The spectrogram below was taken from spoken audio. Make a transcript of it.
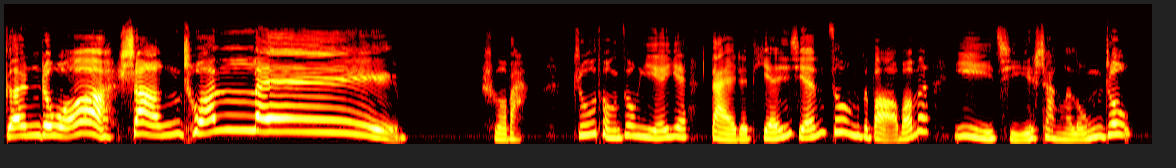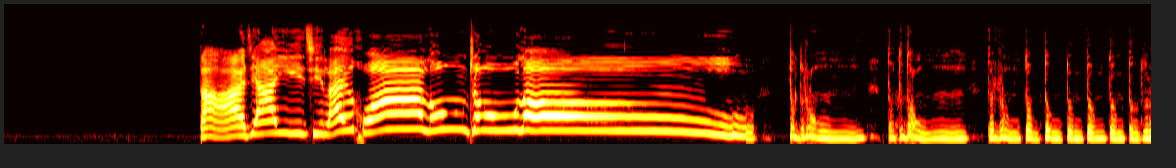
跟着我上船嘞！说罢，竹筒粽爷爷带着甜咸粽子宝宝们一起上了龙舟。大家一起来划龙舟喽！咚咚咚咚咚咚咚咚咚咚咚咚咚咚咚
